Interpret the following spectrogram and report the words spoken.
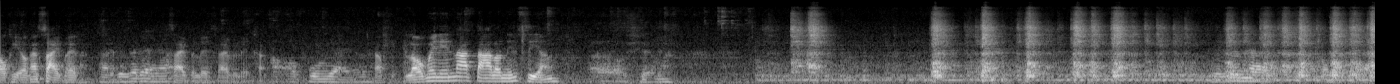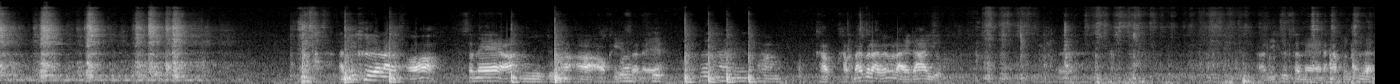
โอเคเอางั้นใส่ไปถ่ายไปก็ได้นะใส่ไปเลยใส่ไปเลยครับเอาเอาพวงใหญ่แล้วครับ เราไม่เน้นหน้าตาเราเน้นเสียงเอาเสียงมาเดี๋ยวเล่นได้อันนี้คืออะไรอ๋อสแนร์เหรอนี่ตรงนี้อ่าโอเคสแนร์ ด้านในมันพังครับครับไม่เป็นไรไม่เป็นไรได้อยู่เอออันนี้คือสแนร์นะครับเพื่อน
